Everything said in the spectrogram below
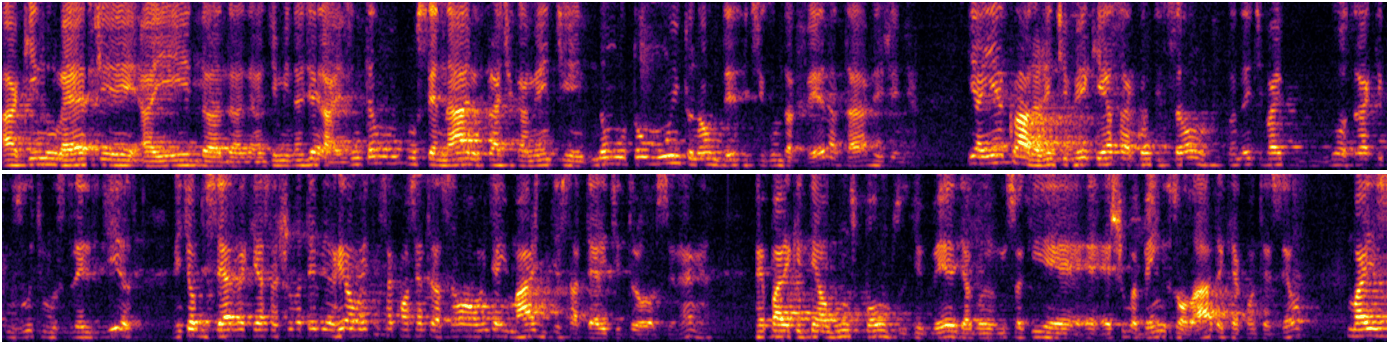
aqui no leste aí da, da, de Minas Gerais. Então, o cenário praticamente não mudou muito não desde segunda-feira, tá, Virginia? E aí, é claro, a gente vê que essa condição, quando a gente vai mostrar aqui para os últimos três dias, a gente observa que essa chuva teve realmente essa concentração onde a imagem de satélite trouxe, né? Repare que tem alguns pontos de verde, isso aqui é, é, é chuva bem isolada que aconteceu, mas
